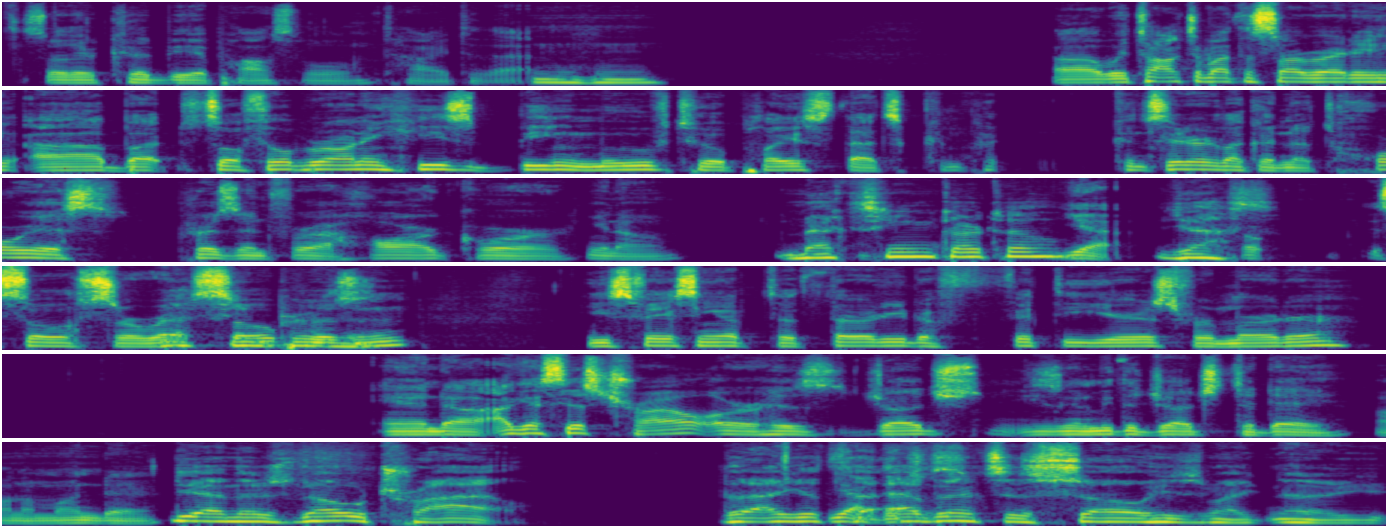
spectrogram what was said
So there could be a possible tie to that. Mm-hmm. Uh, we talked about this already, uh, but so Phil Baroni, he's being moved to a place that's comp- considered like a notorious prison for a hardcore, you know. Mexican cartel? Yeah. Yes. So Cerezo prison. prison. He's facing up to 30 to 50 years for murder. And uh, I guess his trial or his judge, he's going to be the judge today on a Monday. Yeah, and there's no trial. The, I guess Yeah, the evidence is so he's like, no, you,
